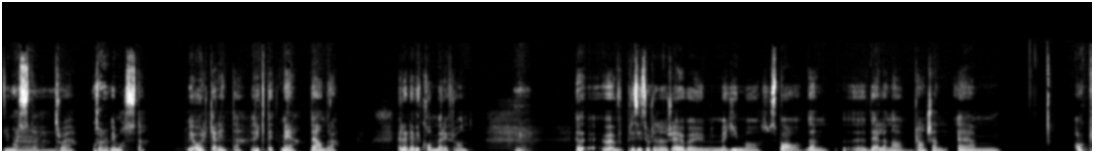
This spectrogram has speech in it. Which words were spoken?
Vi måste, Ehm. tror jag. Vad sa du? Vi måste. Vi orkar inte riktigt med det andra. Eller det vi kommer ifrån. Mm. Jag har precis gjort en undersökning, jag jobbar ju med gym och spa och den eh, delen av branschen. Ehm, och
